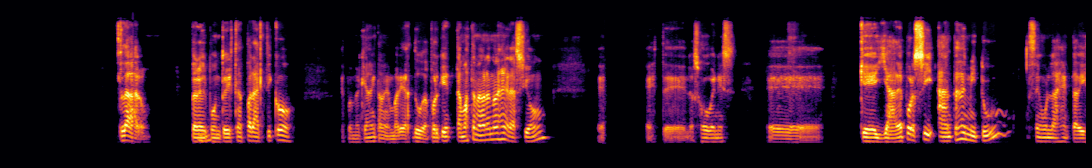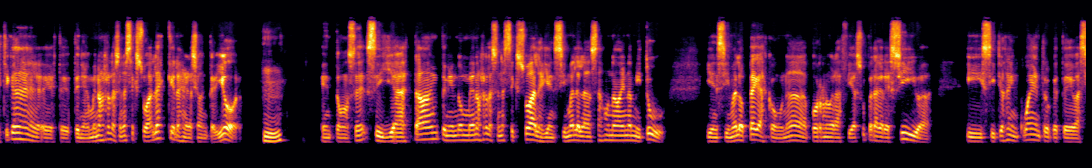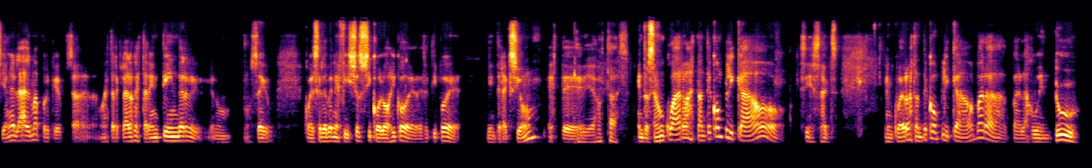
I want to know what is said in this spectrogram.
Claro, pero desde el punto de vista práctico, después me quedan también varias dudas, porque estamos también hablando de una generación, eh, este, los jóvenes, eh, que ya de por sí, antes de Me Too, según las estadísticas, este, tenían menos relaciones sexuales que la generación anterior. Ujú. Entonces, si ya estaban teniendo menos relaciones sexuales y encima le lanzas una vaina Me Too y encima lo pegas con una pornografía súper agresiva y sitios de encuentro que te vacían el alma, porque o sea, vamos a estar claros que estar en Tinder, yo no, no sé cuál es el beneficio psicológico de, de ese tipo de, de interacción. Qué Este, viejo estás. entonces es un cuadro bastante complicado, sí, exacto, un cuadro bastante complicado para, para la juventud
